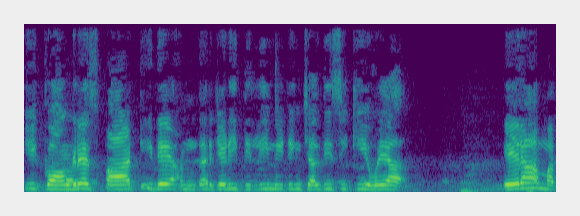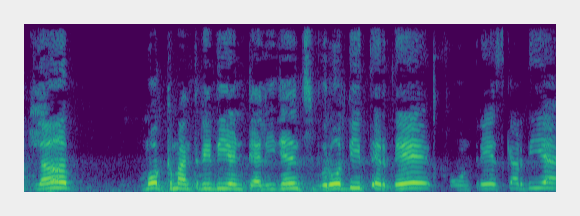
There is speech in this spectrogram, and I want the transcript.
ਕਿ ਕਾਂਗਰਸ ਪਾਰਟੀ ਦੇ ਅੰਦਰ ਜਿਹੜੀ ਦਿੱਲੀ ਮੀਟਿੰਗ ਚੱਲਦੀ ਸੀ, ਕੀ ਹੋਇਆ? ਇਹਦਾ ਮਤਲਬ ਮੁੱਖ ਮੰਤਰੀ ਦੀ ਇੰਟੈਲੀਜੈਂਸ ਵਿਰੋਧੀ ਧਿਰ ਦੇ ਫੋਨ ਟ੍ਰੇਸ ਕਰਦੀ ਹੈ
